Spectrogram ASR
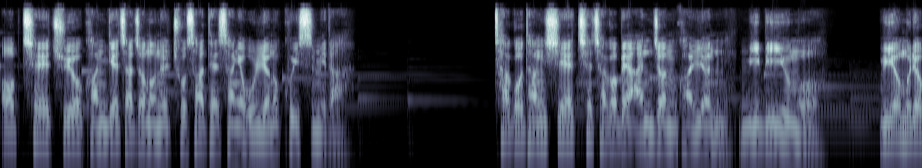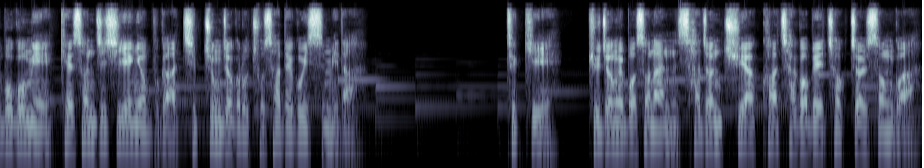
업체의 주요 관계자 전원을 조사 대상에 올려놓고 있습니다. 사고 당시 해체 작업의 안전 관련 미비 유무, 위험 우려 보고 및 개선 지시 이행 여부가 집중적으로 조사되고 있습니다. 특히 규정을 벗어난 사전 취약화 작업의 적절성과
